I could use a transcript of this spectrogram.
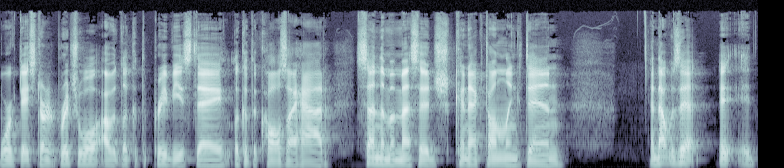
workday startup ritual i would look at the previous day look at the calls i had send them a message connect on linkedin and that was it it, it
